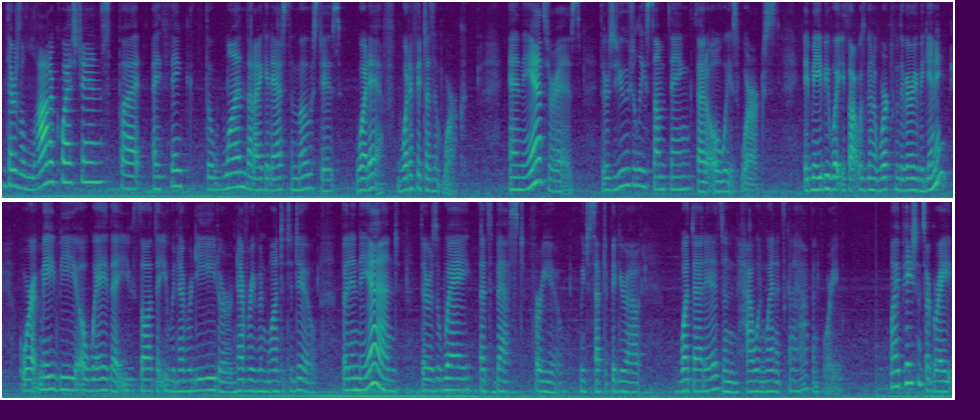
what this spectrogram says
There's a lot of questions, but I think the one that I get asked the most is, what if? What if it doesn't work? And the answer is, there's usually something that always works. It may be what you thought was going to work from the very beginning, or it may be a way that you thought that you would never need or never even wanted to do. But in the end, there's a way that's best for you. We just have to figure out what that is and how and when it's going to happen for you. My patients are great.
